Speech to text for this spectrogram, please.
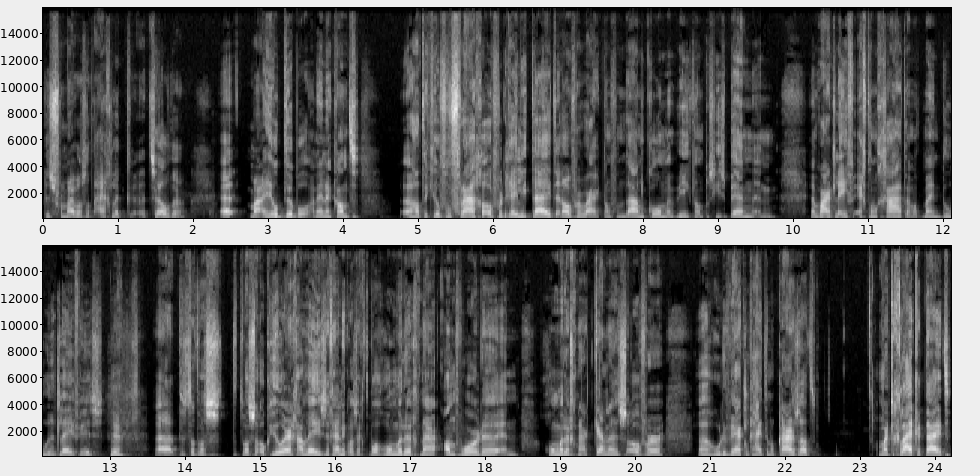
Dus voor mij was dat eigenlijk hetzelfde. Uh, maar heel dubbel. Aan de ene kant uh, had ik heel veel vragen over de realiteit en over waar ik dan vandaan kom en wie ik dan precies ben en, en waar het leven echt om gaat en wat mijn doel in het leven is. Ja. Uh, dus dat was, dat was ook heel erg aanwezig. Hè? En ik was echt wel hongerig naar antwoorden en hongerig naar kennis over hoe de werkelijkheid in elkaar zat. Maar tegelijkertijd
